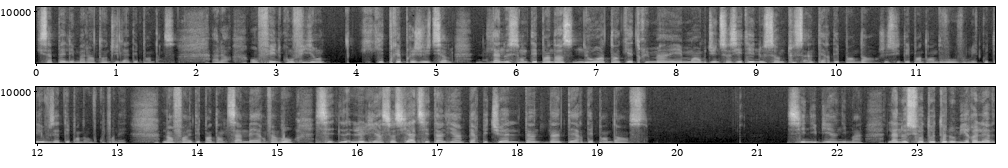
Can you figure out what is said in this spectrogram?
qui s'appelle Les malentendus de la dépendance. Alors, on fait une confusion qui est très préjudiciable. La notion de dépendance, nous, en tant qu'êtres humains et membres d'une société, nous sommes tous interdépendants. Je suis dépendant de vous, vous m'écoutez, vous êtes dépendant, vous comprenez? L'enfant est dépendant de sa mère. Enfin bon, le lien social, c'est un lien perpétuel d'interdépendance. C'est ni bien ni mal. La notion d'autonomie relève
